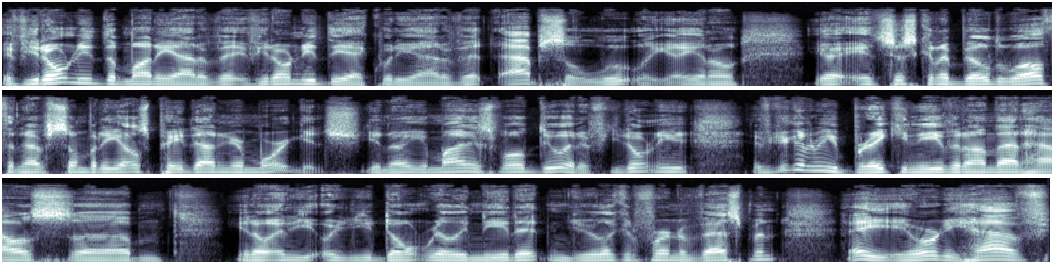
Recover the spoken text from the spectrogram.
If you don't need the money out of it, if you don't need the equity out of it, absolutely, you know, it's just going to build wealth and have somebody else pay down your mortgage. You know, you might as well do it. If you don't need, if you're going to be breaking even on that house, um, you know, and you, you don't really need it, and you're looking for an investment, hey, you already have,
